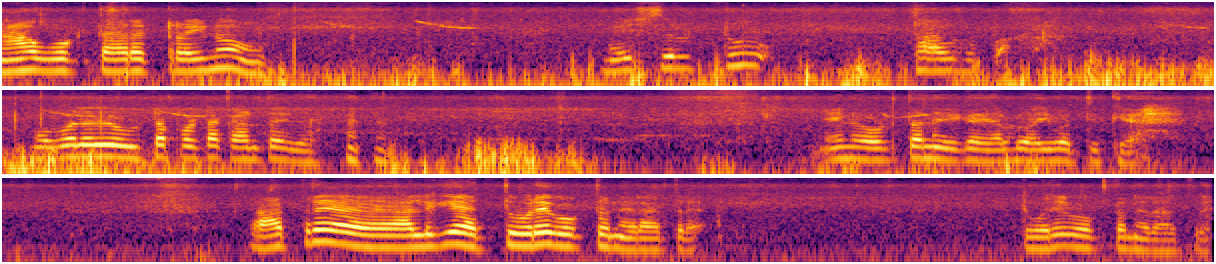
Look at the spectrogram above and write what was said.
ನಾವು ಹೋಗ್ತಾ ಇರೋ ಟ್ರೈನು ಮೈಸೂರು ಟು ತಾಲೂಕುಪ್ಪ ಮೊಬೈಲಲ್ಲಿ ಉಲ್ಟಾ ಪಲ್ಟಾ ಕಾಣ್ತಾ ಇದೆ. ಏನು ಹೊಡ್ತಾನೆ ಈಗ ಎರಡು ಐವತ್ತಕ್ಕೆ. ರಾತ್ರಿ ಅಲ್ಲಿಗೆ ಹತ್ತುವರೆಗೆ ಹೋಗ್ತಾನೆ, ರಾತ್ರಿ. ಹತ್ತುವರೆಗೆ ಹೋಗ್ತಾನೆ ರಾತ್ರಿ.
